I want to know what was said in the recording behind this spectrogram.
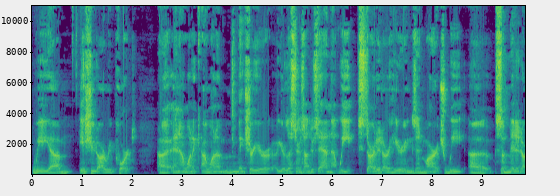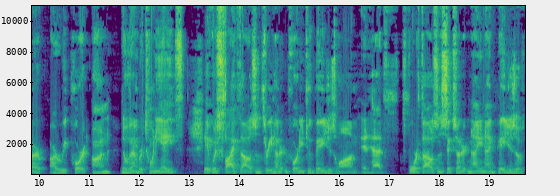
We um, issued our report, uh, and I want to I want to make sure your your listeners understand that we started our hearings in March. We uh, submitted our our report on November 28th. It was 5,342 pages long. It had 4,699 pages of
